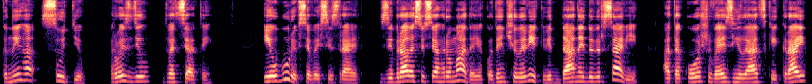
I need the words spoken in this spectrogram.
Книга суддів, розділ 20. І обурився весь Ізраїль. Зібралась уся громада, як один чоловік, від Дана й до Вірсавії, а також весь Гілеадський край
